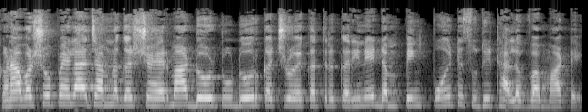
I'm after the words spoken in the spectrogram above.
ઘણા વર્ષો પહેલા જામનગર શહેરમાં ડોર ટુ ડોર કચરો એકત્ર કરીને ડમ્પિંગ પોઈન્ટ સુધી ઠાલવવા માટે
